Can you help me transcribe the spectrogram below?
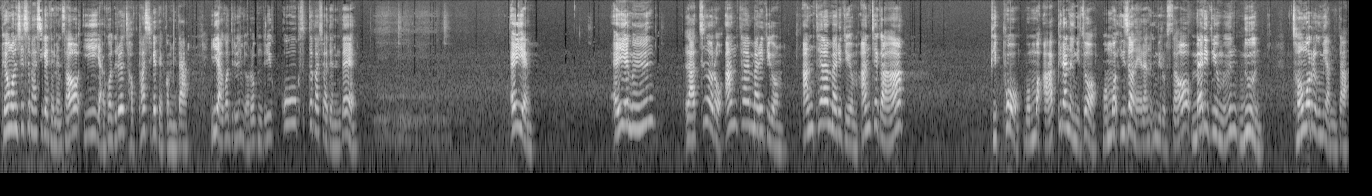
병원 실습하시게 되면서 이 약어들을 접하시게 될 겁니다. 이 약어들은 여러분들이 꼭 습득하셔야 되는데 AM AM은 라틴어로 안테 마리디움 안테마리디움 안테가 비포 뭐뭐 앞이라는 의미죠. 뭐뭐 이전에 라는 의미로서 메리디움은 눈 정오를 의미합니다.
